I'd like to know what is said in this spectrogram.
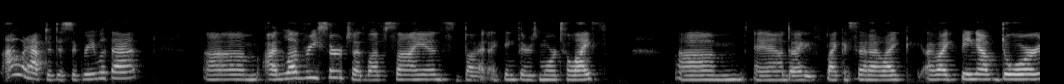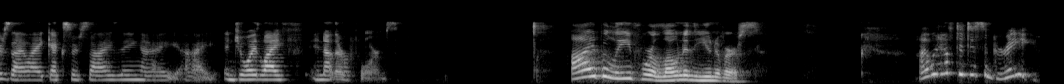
I would have to disagree with that. Um, I love research. I love science, but I think there's more to life. Um, and I, like I said, I like I like being outdoors. I like exercising. I, I enjoy life in other forms. I believe we're alone in the universe. I would have to disagree.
